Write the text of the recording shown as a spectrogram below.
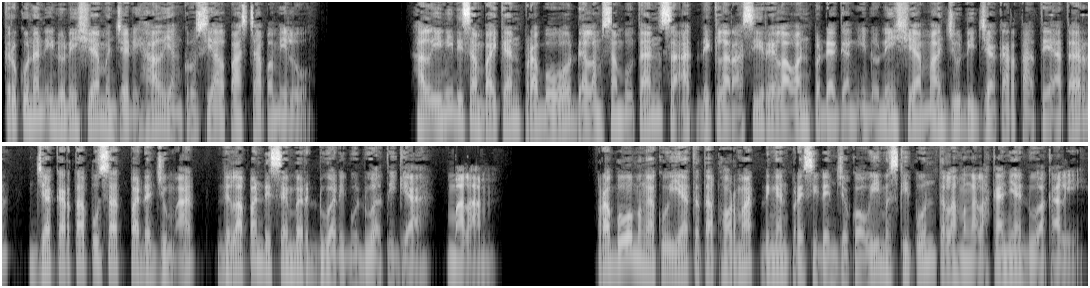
kerukunan Indonesia menjadi hal yang krusial pasca pemilu. Hal ini disampaikan Prabowo dalam sambutan saat deklarasi relawan pedagang Indonesia maju di Jakarta Theater, Jakarta Pusat pada Jumat, 8 Desember 2023, malam. Prabowo mengaku ia tetap hormat dengan Presiden Jokowi meskipun telah mengalahkannya dua kali.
